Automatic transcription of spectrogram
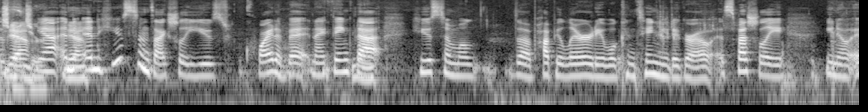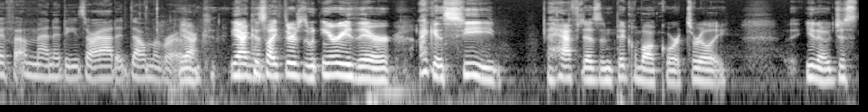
is. Yeah, Spencer. Yeah, and, Yeah. and Houston's actually used quite a bit, and I think that Houston will the popularity will continue to grow, especially you know if amenities are added down the road. Yeah, yeah, because like there's an area there I can see a half dozen pickleball courts. Really, you know, just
